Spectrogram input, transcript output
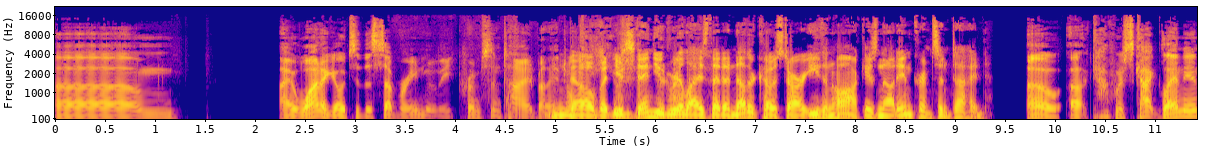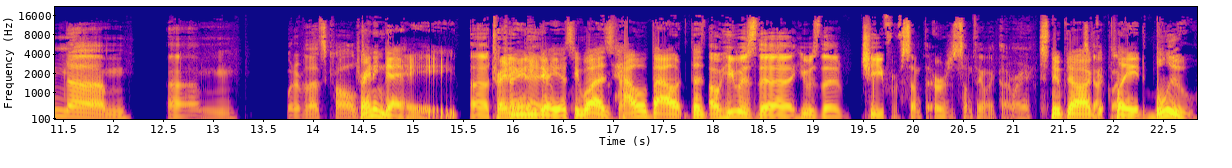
Um, I want to go to the submarine movie Crimson Tide, but I don't No, but you then you'd realize that another co-star, Ethan Hawke, is not in Crimson Tide. Oh, uh, God, was Scott Glenn in um, um, whatever that's called? Training Day. uh, training, Training day. Day. Yes, he was. Okay. How about the Oh, he was the he was the chief of something or something like that, right? Snoop Dogg played Blue,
